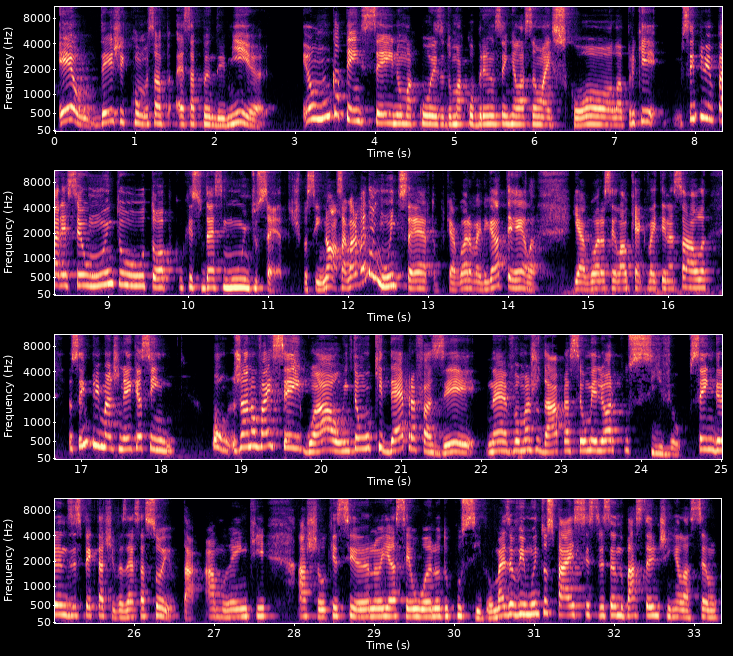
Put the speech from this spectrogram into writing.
eu, desde começou essa pandemia, eu nunca pensei numa coisa de uma cobrança em relação à escola, porque sempre me pareceu muito utópico que isso desse muito certo. Tipo assim, nossa, agora vai dar muito certo, porque agora vai ligar a tela, e agora sei lá o que é que vai ter nessa aula. Eu sempre imaginei que assim, bom, já não vai ser igual, então o que der para fazer, né, vamos ajudar para ser o melhor possível, sem grandes expectativas. Essa sou eu, tá? A mãe que achou que esse ano ia ser o ano do possível. Mas eu vi muitos pais se estressando bastante em relação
